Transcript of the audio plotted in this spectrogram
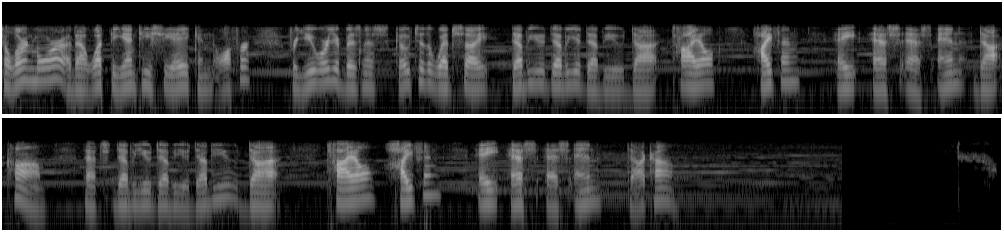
To learn more about what the NTCA can offer for you or your business, go to the website www.tile-assn.com. That's www.tile-assn.com.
